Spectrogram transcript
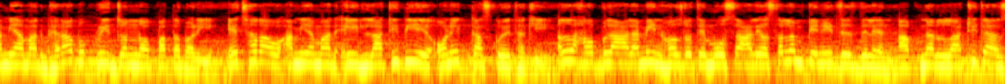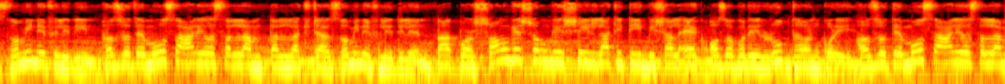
আমি আমার ভেড়া বকরির জন্য পাতা পারি এছাড়াও আমি আমার এই লাঠি দিয়ে অনেক কাজ করে থাকি। আল্লাহ আলমিন হজরতে মুসা আলী ওয়াসাল্লামকে নির্দেশ দিলেন, আপনার লাঠিটা জমিনে ফেলে দিন। হজরতে মুসা আলী ওয়াসাল্লাম তার লাঠিটা জমিনে ফেলে দিলেন। তারপর সঙ্গে সঙ্গে সেই লাঠিটি বিশাল এক অজগরের রূপ ধারণ করে। হজরতে মুসা আলী ওয়াসাল্লাম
